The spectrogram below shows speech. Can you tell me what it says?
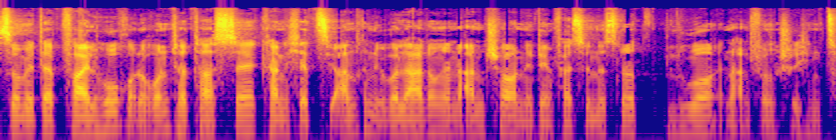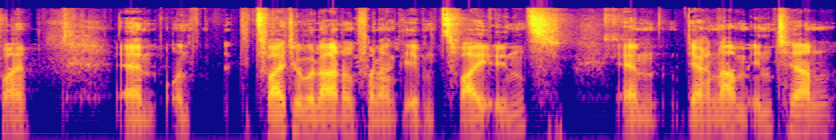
So, mit der Pfeil hoch oder runter Taste kann ich jetzt die anderen Überladungen anschauen. In dem Fall sind es nur, nur in Anführungsstrichen zwei. Ähm, und die zweite Überladung verlangt eben zwei Ints, ähm, deren Namen intern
